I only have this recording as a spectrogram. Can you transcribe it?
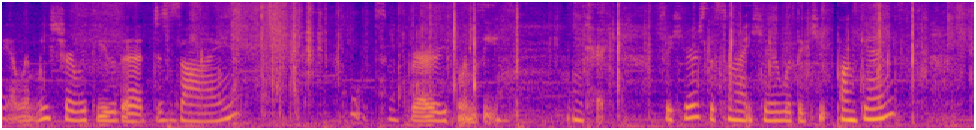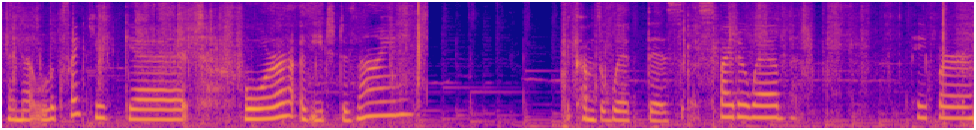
Yeah, let me share with you the design. It's very flimsy. Okay, so here's this one right here with the cute pumpkins. And it looks like you get four of each design. It comes with this spider web paper,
